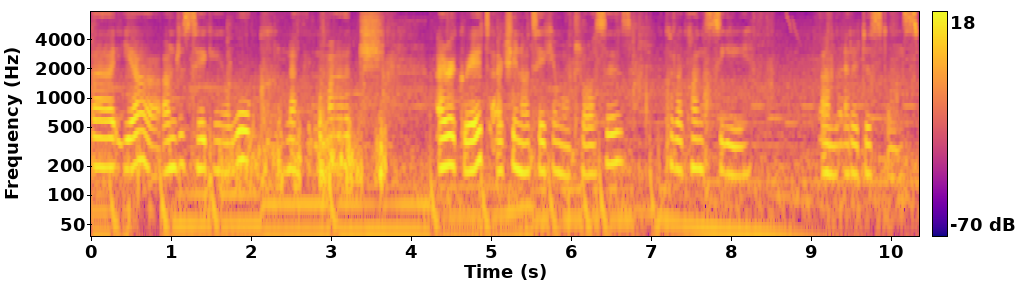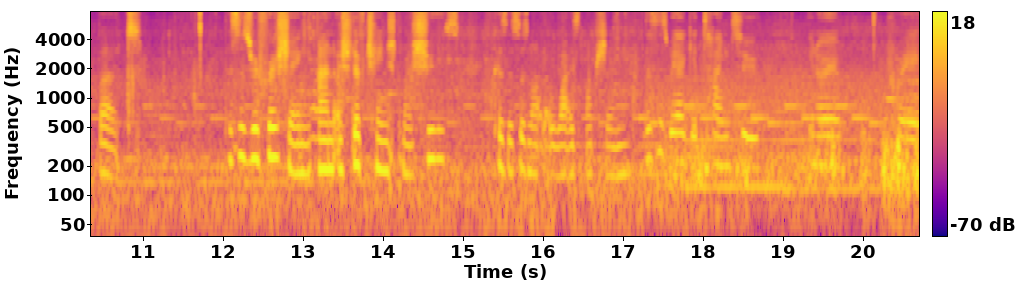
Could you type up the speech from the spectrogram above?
But yeah, I'm just taking a walk, nothing much. I regret actually not taking my classes because I can't see um, at a distance, but this is refreshing and I should have changed my shoes because this is not a wise option. This is where I get time to you know, pray,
